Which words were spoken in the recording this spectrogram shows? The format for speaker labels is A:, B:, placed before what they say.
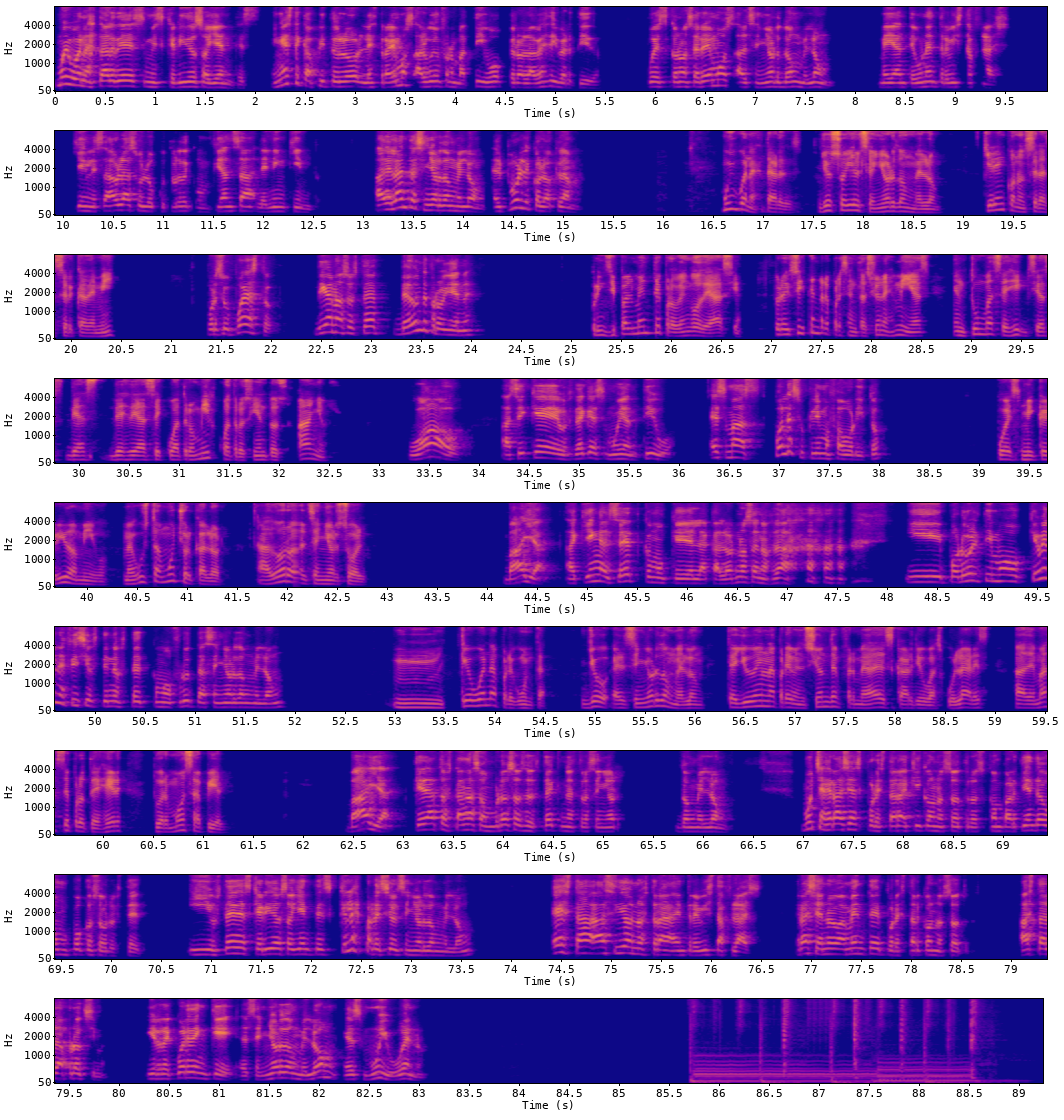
A: Muy buenas tardes, mis queridos oyentes. En este capítulo les traemos algo informativo, pero a la vez divertido, pues conoceremos al señor Don Melón mediante una entrevista flash, quien les habla su locutor de confianza, Lenín Quinto. Adelante, señor Don Melón, el público lo aclama.
B: Muy buenas tardes, yo soy el señor Don Melón. ¿Quieren conocer acerca de mí?
A: Por supuesto. Díganos usted, ¿de dónde proviene?
B: Principalmente provengo de Asia, pero existen representaciones mías en tumbas egipcias desde hace 4.400 años.
A: ¡Wow! Así que usted que es muy antiguo. Es más, ¿cuál es su clima favorito?
B: Pues mi querido amigo, me gusta mucho el calor. Adoro al señor Sol.
A: Vaya, aquí en el set como que la calor no se nos da. y por último, ¿qué beneficios tiene usted como fruta, señor Don Melón?
B: Mm, qué buena pregunta. Yo, el señor Don Melón, te ayudo en la prevención de enfermedades cardiovasculares, además de proteger tu hermosa piel.
A: Vaya, qué datos tan asombrosos de usted, nuestro señor Don Melón. Muchas gracias por estar aquí con nosotros, compartiendo un poco sobre usted. Y ustedes, queridos oyentes, ¿qué les pareció el señor Don Melón? Esta ha sido nuestra entrevista flash. Gracias nuevamente por estar con nosotros. Hasta la próxima. Y recuerden que el señor Don Melón es muy bueno.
